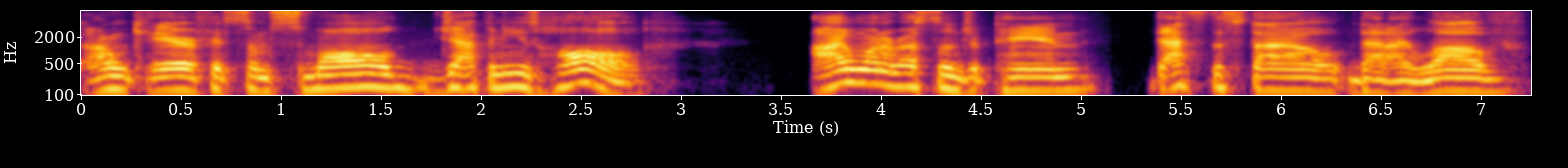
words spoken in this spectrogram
I don't care if it's some small Japanese hall. I want to wrestle in Japan. That's the style that I love.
